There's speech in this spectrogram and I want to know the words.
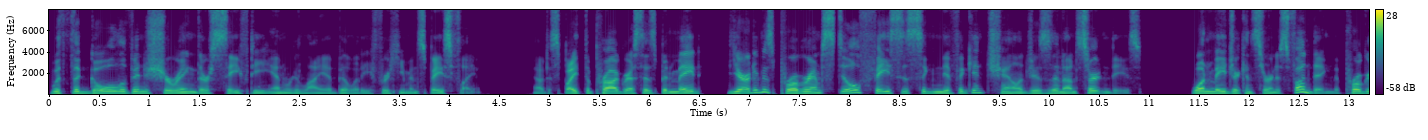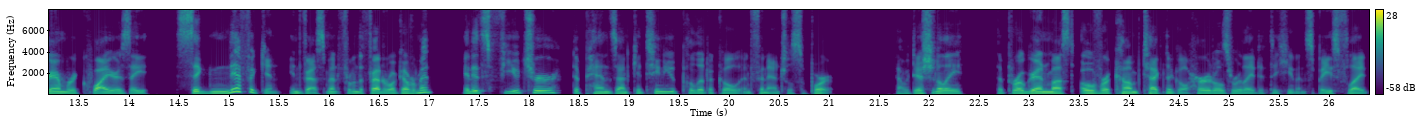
with the goal of ensuring their safety and reliability for human spaceflight. Now, despite the progress that's been made, the Artemis program still faces significant challenges and uncertainties. One major concern is funding. The program requires a significant investment from the federal government, and its future depends on continued political and financial support. Now, additionally, the program must overcome technical hurdles related to human spaceflight,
